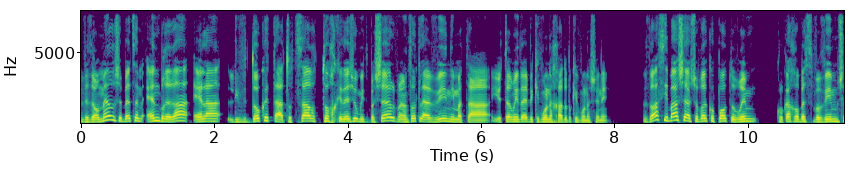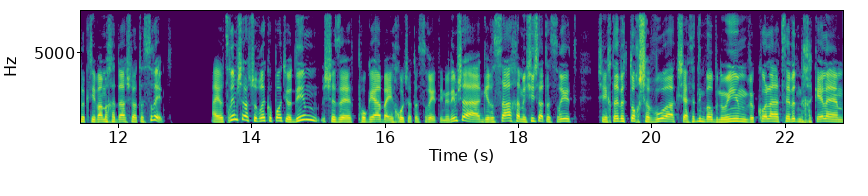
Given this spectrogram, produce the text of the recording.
וזה אומר שבעצם אין ברירה אלא לבדוק את התוצר תוך כדי שהוא מתבשל ולנסות להבין אם אתה יותר מדי בכיוון אחד או בכיוון השני. זו הסיבה שהשוברי קופות עוברים כל כך הרבה סבבים של כתיבה מחדש של התסריט. היוצרים של השוברי קופות יודעים שזה פוגע באיכות של התסריט. הם יודעים שהגרסה החמישית של התסריט, שנכתבת תוך שבוע, כשהסטים כבר בנויים וכל הצוות מחכה להם,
